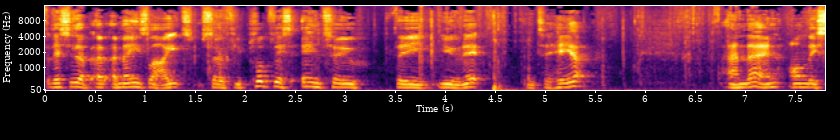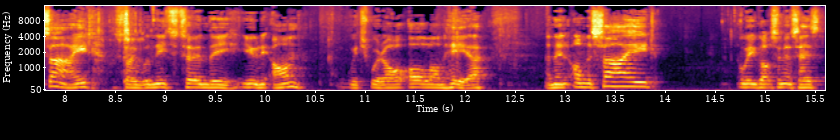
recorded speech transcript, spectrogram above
this is a, a mains light. So if you plug this into the unit, into here. And then on the side so we'll need to turn the unit on which we're all, all on here. And then on the side we've got something that says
